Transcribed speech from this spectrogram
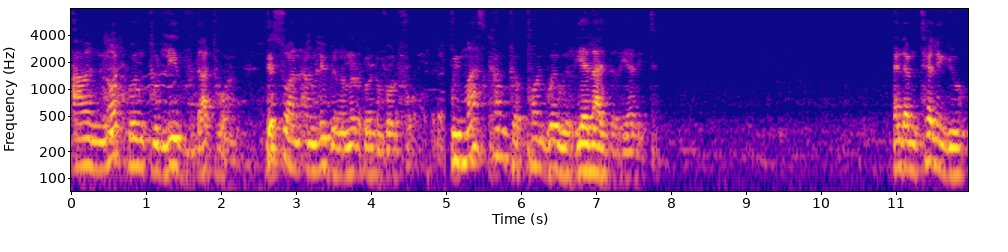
I'm not going to leave that one. This one I'm leaving, I'm not going to vote for. We must come to a point where we realize the reality. And I'm telling you,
